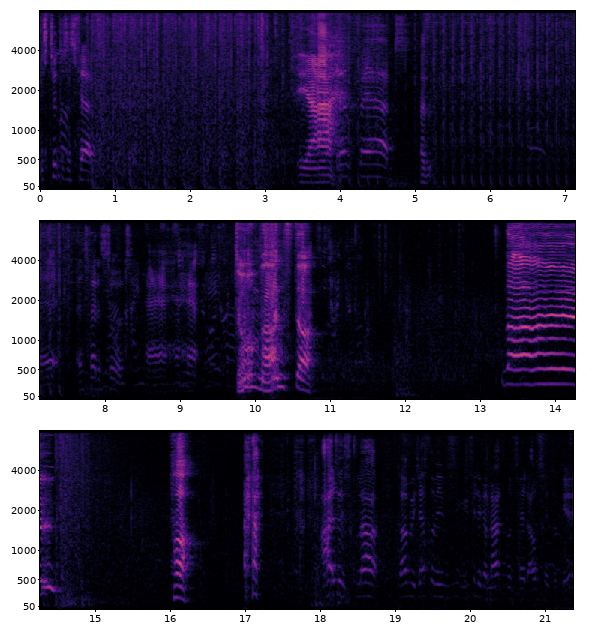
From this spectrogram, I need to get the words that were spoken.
Ich töte das Pferd. ja. Also, Äh, das Pferd ist tot. Du Monster. Nein. Ha. Alles klar. Komm, wir testen mal, wie, wie, viele Granaten so ein Pferd aushält, okay?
